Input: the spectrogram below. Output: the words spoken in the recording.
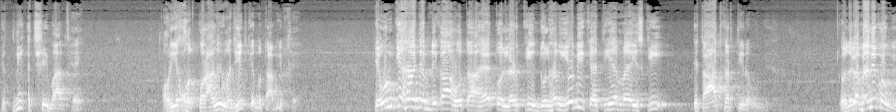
کتنی اچھی بات ہے۔ اور یہ خود قرآن مجید کے مطابق ہے کہ ان کے ہاں جب نکاح ہوتا ہے تو لڑکی دلہن یہ بھی کہتی ہے، میں اس کی اطاعت کرتی رہوں گی۔ اس جگہ میں نہیں کہوں گی۔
